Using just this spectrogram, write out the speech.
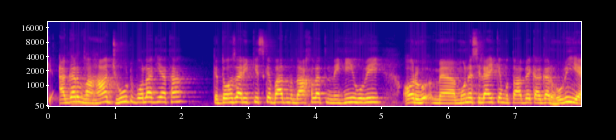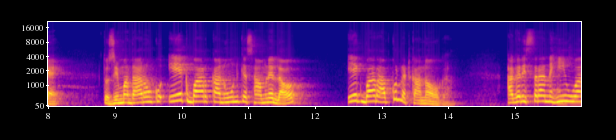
कि अगर वहाँ झूठ बोला गया था कि 2021 के बाद मुदाखलत नहीं हुई और मुन सिलाई के मुताबिक अगर हुई है तो जिम्मेदारों को एक बार कानून के सामने लाओ एक बार आपको लटकाना होगा। अगर इस तरह नहीं हाँ हुआ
